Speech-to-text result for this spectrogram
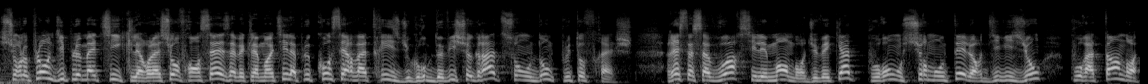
Sur le plan diplomatique, les relations françaises avec la moitié la plus conservatrice du groupe de Visegrad sont donc plutôt fraîches. Reste à savoir si les membres du V4 pourront surmonter leurs divisions pour atteindre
